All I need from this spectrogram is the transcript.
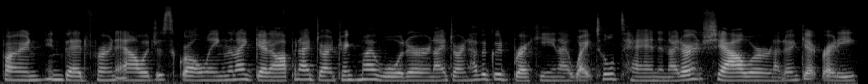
phone in bed for an hour just scrolling. Then I get up and I don't drink my water and I don't have a good brekkie and I wait till 10 and I don't shower and I don't get ready.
